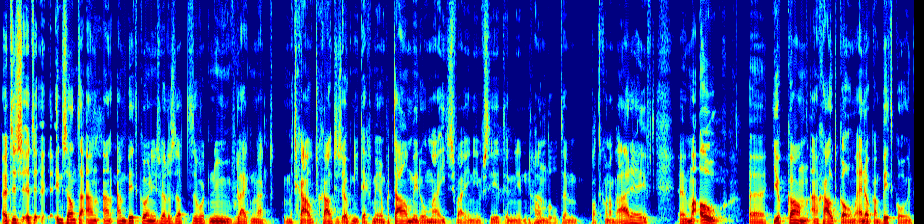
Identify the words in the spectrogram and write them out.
het, is, het interessante aan, aan, aan Bitcoin is wel eens dat er wordt nu een vergelijking gemaakt met goud. Goud is ook niet echt meer een betaalmiddel, maar iets waar je in investeert en in handelt en wat gewoon een waarde heeft. Eh, maar ook, eh, je kan aan goud komen en ook aan Bitcoin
